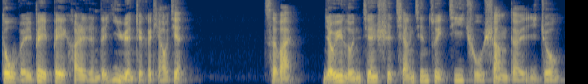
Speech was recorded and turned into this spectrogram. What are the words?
都违背被害人的意愿这个条件。此外，由于轮奸是强奸罪基础上的一种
